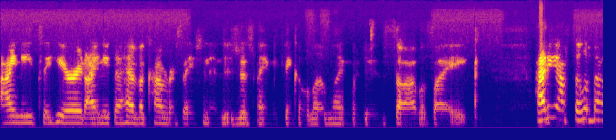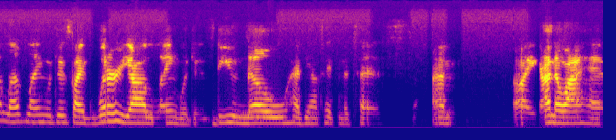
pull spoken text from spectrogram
I need to hear it, I need to have a conversation, and it just made me think of love languages. So I was like, how do y'all feel about love languages? Like, what are y'all languages? Do you know? Have y'all taken the test? I'm like, I know I have,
